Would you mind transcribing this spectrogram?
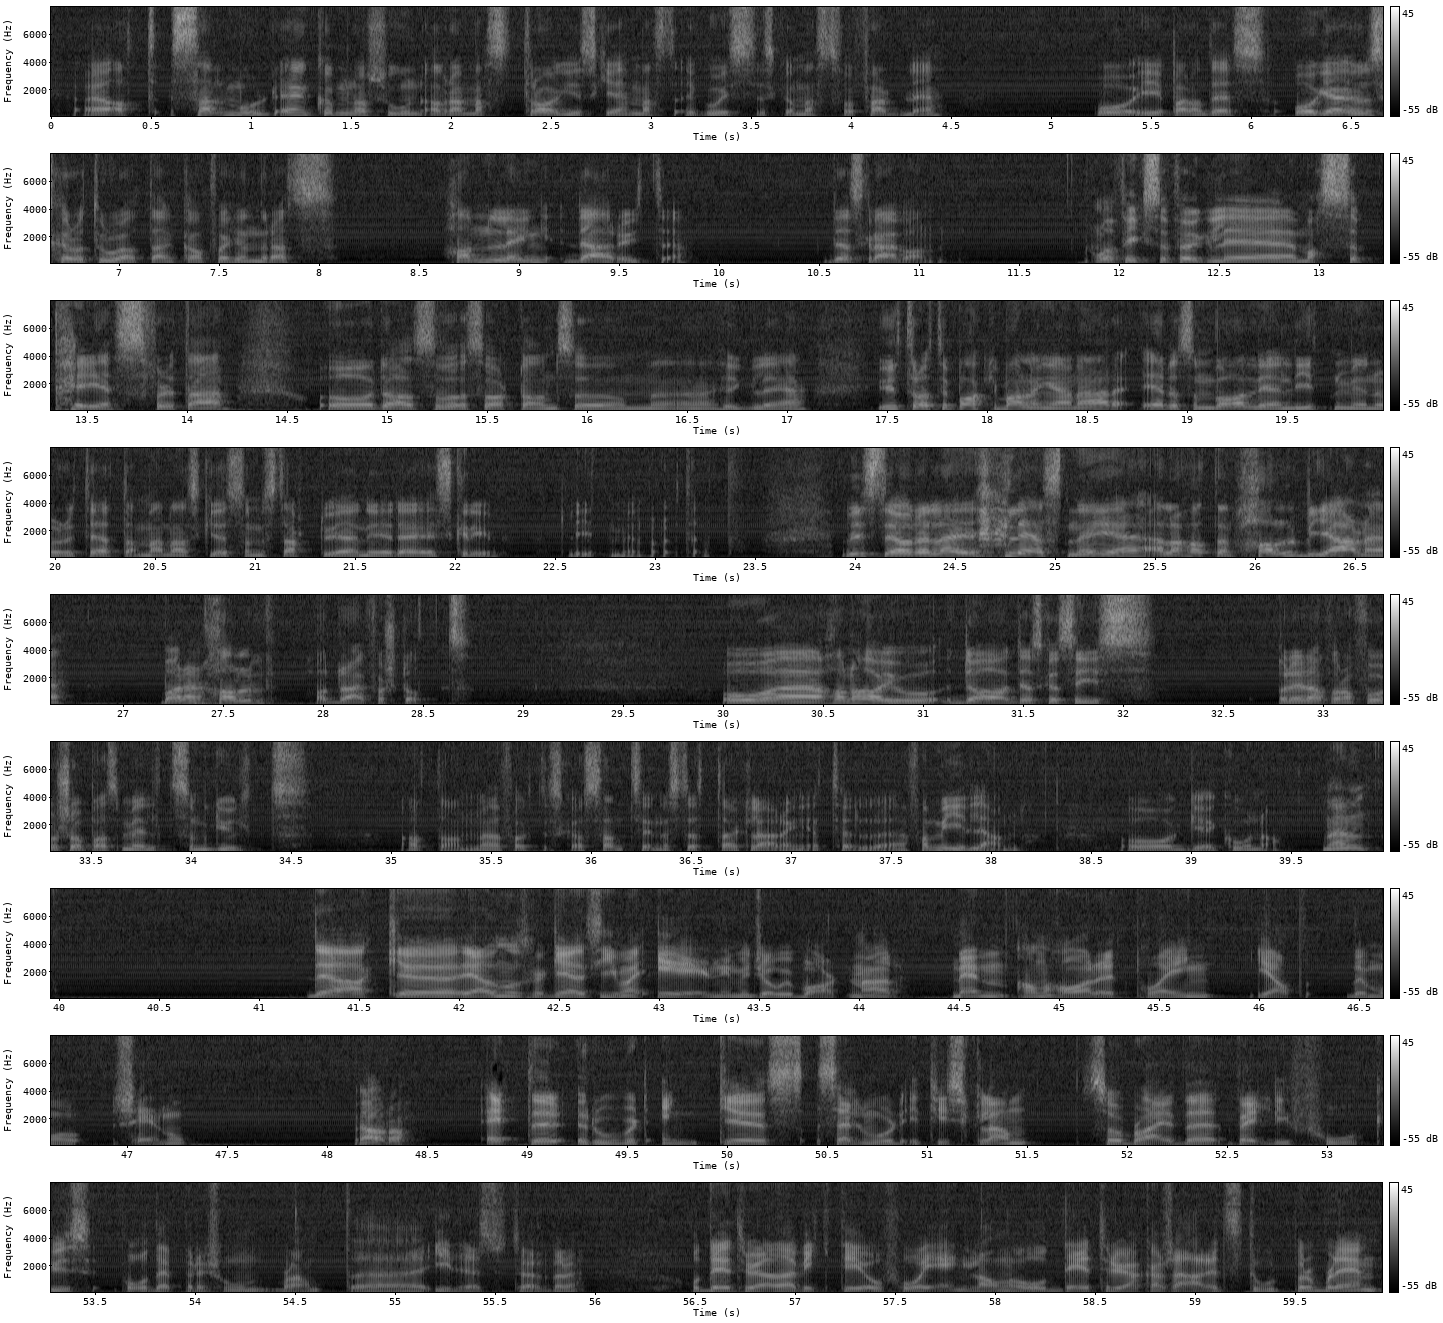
at selvmord er en kombinasjon av de mest tragiske, mest egoistiske og mest forferdelige. Og i parentes Og jeg ønsker å tro at den kan forhindres. Handling der ute. Det skrev han. Og fikk selvfølgelig masse pes for dette her. Og da svarte han som uh, hyggelig er. Ut fra tilbakemeldingen her er det som vanlig en liten minoritet av mennesker som er sterkt uenig i det jeg skriver. Liten minoritet. Hvis de hadde le lest nøye, eller hatt en halv, gjerne bare en halv, hadde de forstått. Og uh, han har jo da, det skal sies, og det er derfor han får såpass mildt som gult, at han uh, faktisk har sendt sine støtteerklæringer til familien og kona. Men det er ikke jeg, Nå skal ikke jeg si meg enig med Joey Barton her, men han har et poeng i at det må skje noe. Ja da. Etter Robert Enkes selvmord i Tyskland så blei det veldig fokus på depresjon blant uh, idrettsutøvere. Og det tror jeg det er viktig å få i England, og det tror jeg kanskje er et stort problem.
